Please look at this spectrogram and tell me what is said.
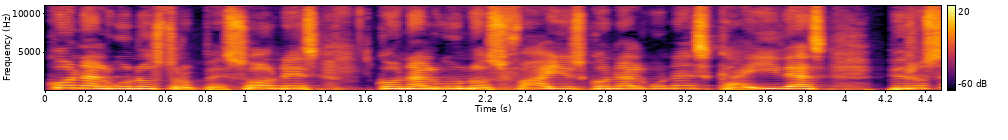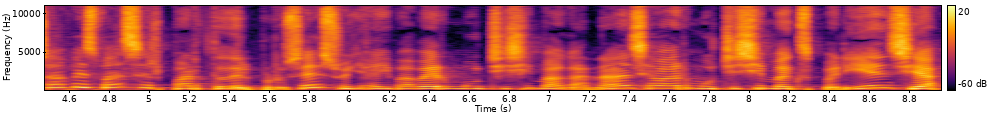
con algunos tropezones, con algunos fallos, con algunas caídas, pero sabes, va a ser parte del proceso y ahí va a haber muchísima ganancia, va a haber muchísima experiencia,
